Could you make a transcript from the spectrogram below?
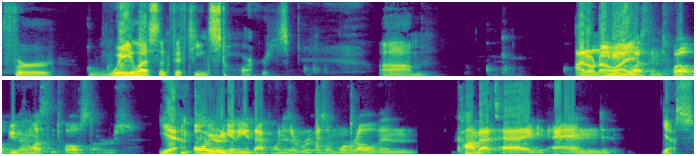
for way less than 15 stars. Um, I don't know. even I, less than twelve, even less than twelve stars. yeah. All you're getting at that point is a is a more relevant combat tag, and Yes.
